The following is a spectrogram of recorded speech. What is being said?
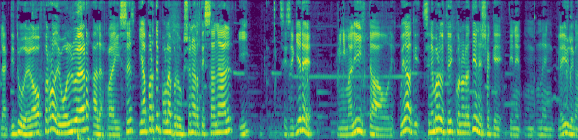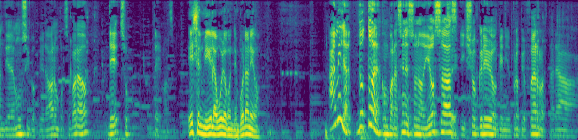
la actitud de Gabo Ferro de volver a las raíces y aparte por la producción artesanal y, si se quiere, minimalista o descuidada, que sin embargo este disco no la tiene ya que tiene un- una increíble cantidad de músicos que grabaron por separado de sus temas. ¿Es el Miguel Abuelo contemporáneo? A mí la- do- todas las comparaciones son odiosas y yo creo que ni el propio Ferro estará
